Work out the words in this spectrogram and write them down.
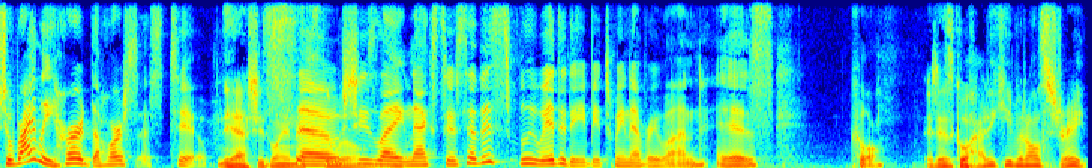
so Riley heard the horses too. Yeah, she's laying so next to Will. she's laying next to. So this fluidity between everyone is cool. It is cool. How do you keep it all straight?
